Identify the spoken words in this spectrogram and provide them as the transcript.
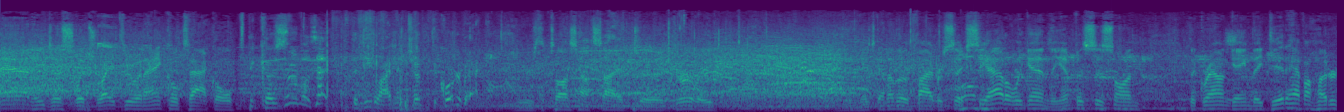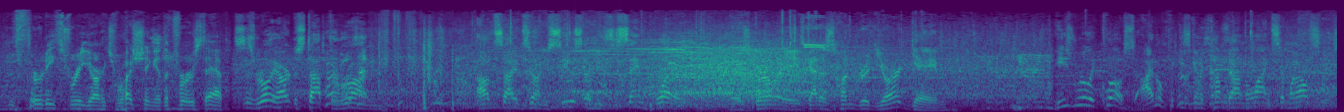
and he just slips right through an ankle tackle. It's because Turbo, set. the D lineman took the quarterback. Here's the toss outside to Gurley. And he's got another five or six. Seattle, again, the emphasis on the ground game. They did have 133 yards rushing in the first half. This is really hard to stop the run. Outside zone. You see this? I mean, it's the same play. There's Gurley. He's got his 100-yard game. He's really close. I don't think he's going to come down the line. Someone else is.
